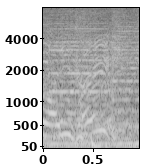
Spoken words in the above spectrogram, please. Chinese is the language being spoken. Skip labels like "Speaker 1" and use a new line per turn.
は开。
